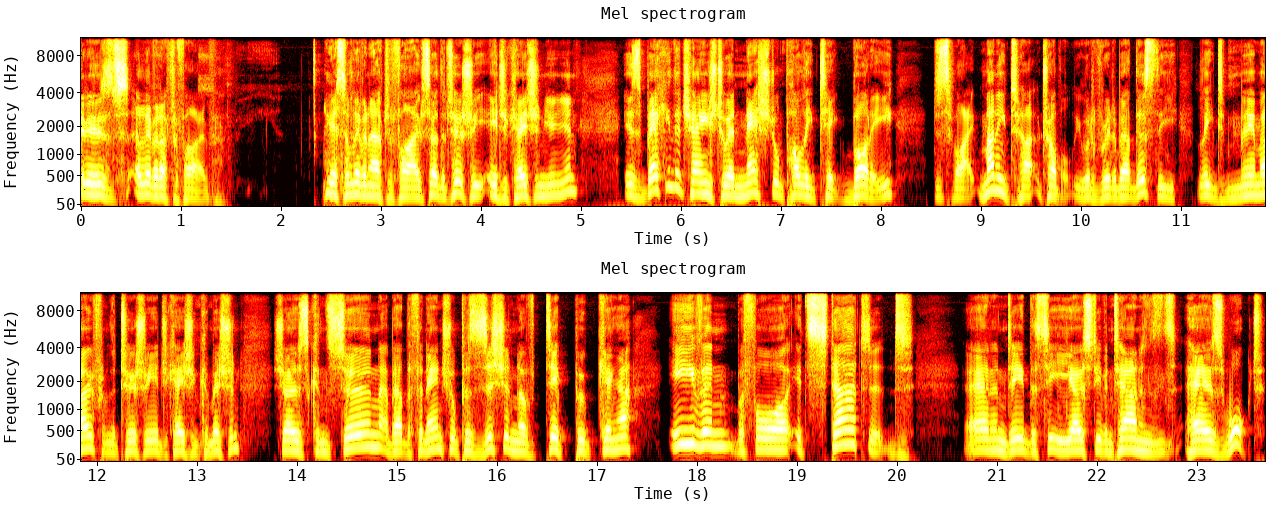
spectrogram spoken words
It is 11 after 5. Yes, 11 after 5. So the Tertiary Education Union is backing the change to a national polytech body despite money t- trouble. You would have read about this. The leaked memo from the Tertiary Education Commission shows concern about the financial position of Te Pukenga even before it started. And indeed, the CEO, Stephen Townsend, has walked.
